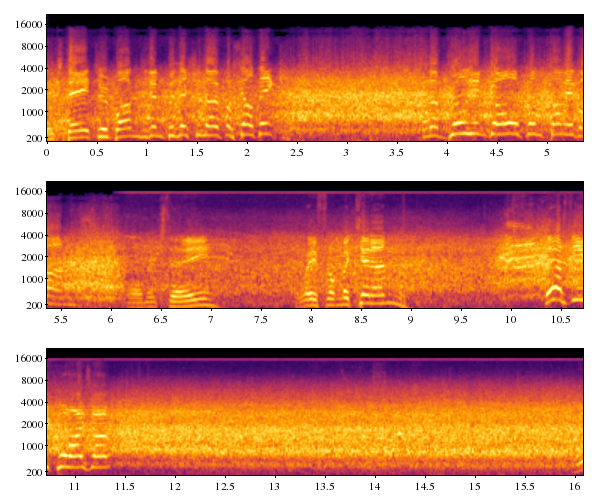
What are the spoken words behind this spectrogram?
McStay to Burns. He's in position now for Celtic. And a brilliant goal from Tommy Burns. Paul McStay. Away from McKinnon. There's the equaliser. The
